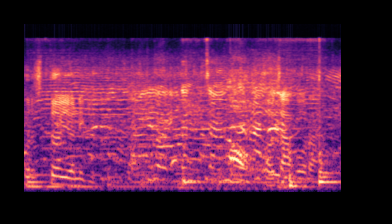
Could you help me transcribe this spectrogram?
Burstoyo niki. Oh, campuran.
